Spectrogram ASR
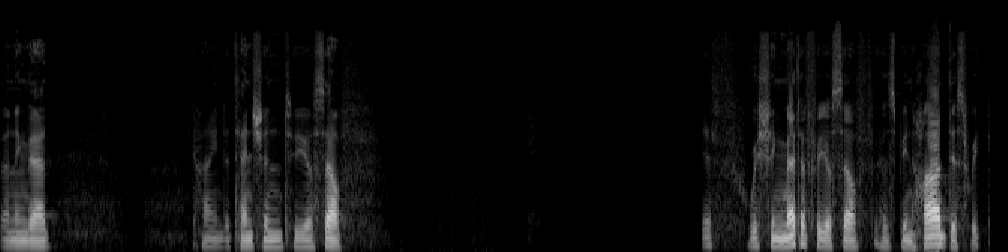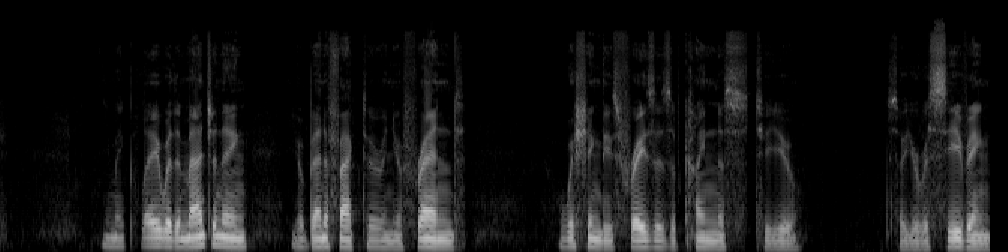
Turning that kind attention to yourself. If wishing metta for yourself has been hard this week, you may play with imagining your benefactor and your friend wishing these phrases of kindness to you. So you're receiving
